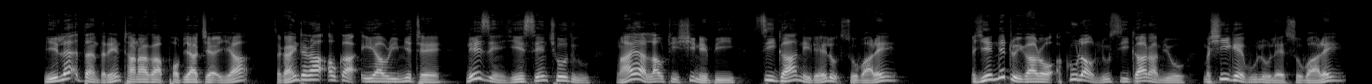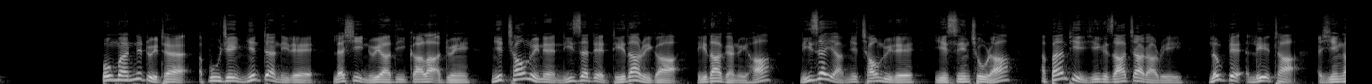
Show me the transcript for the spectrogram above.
။မြေလက်အတန်သတင်းဌာနကဖော်ပြချက်အရစကိုင်းတရအောက်က AR မြစ်ထဲနေ့စဉ်ရေစင်းချိုးသူ900လောက်ထိရှိနေပြီးစီကားနေတယ်လို့ဆိုပါတယ်။ အရင်နှစ်တွေကတော့အခုလောက်လူစီကားတာမျိုးမရှိခဲ့ဘူးလို့လည်းဆိုပါတယ်။ပုံမှန်နှစ်တွေထက်အပူချိန်မြင့်တက်နေတဲ့လက်ရှိနွေရာသီကာလအတွင်းမြစ်ချောင်းတွေနဲ့နီးစပ်တဲ့ဒေသတွေကဒေသခံတွေဟာနီးစပ်ရာမြစ်ချောင်းတွေထဲရေစင်းချိုးတာအပန်းဖြေရေကစားကြတာတွေလုတ်တဲ့အလေးအထအရင်က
